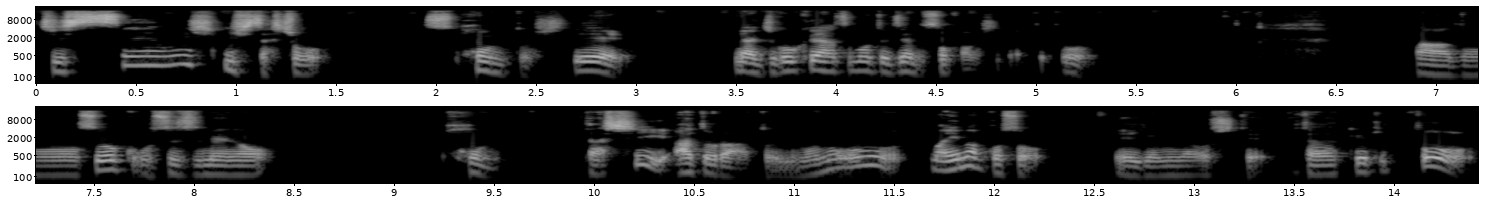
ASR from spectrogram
実践を意識した書、本として、まあ、自己啓発本って全部そうかもしれないけど、あの、すごくおすすめの本だし、アドラーというものを、まあ、今こそ、え、読み直していただけると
